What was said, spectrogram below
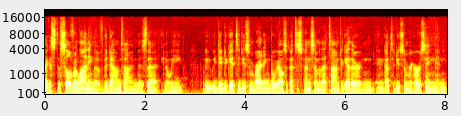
I guess the silver lining of the downtime is that you know we. We, we did get to do some writing, but we also got to spend some of that time together and, and got to do some rehearsing and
